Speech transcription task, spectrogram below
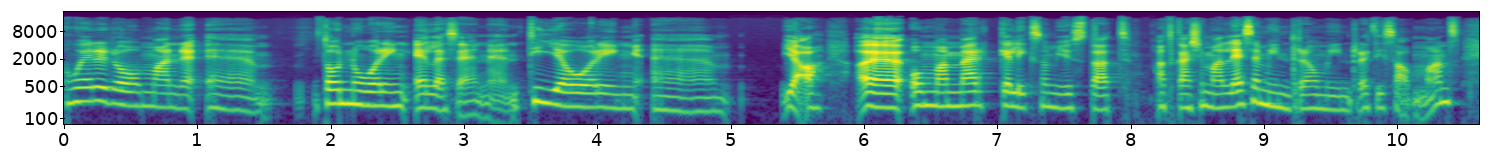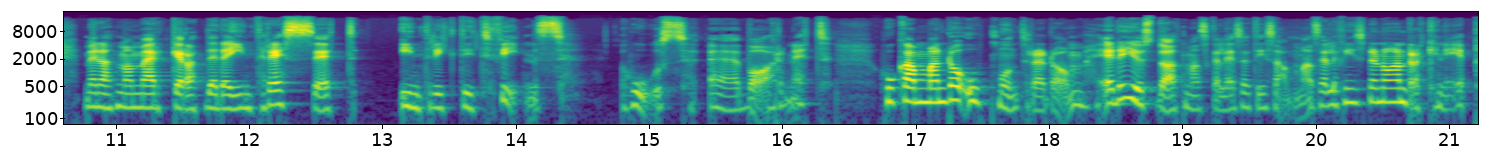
Hur är det då om man eh, tonåring eller sen en tioåring? Eh, ja, eh, om man märker liksom just att, att kanske man läser mindre och mindre tillsammans, men att man märker att det där intresset inte riktigt finns hos eh, barnet. Hur kan man då uppmuntra dem? Är det just då att man ska läsa tillsammans, eller finns det några andra knep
